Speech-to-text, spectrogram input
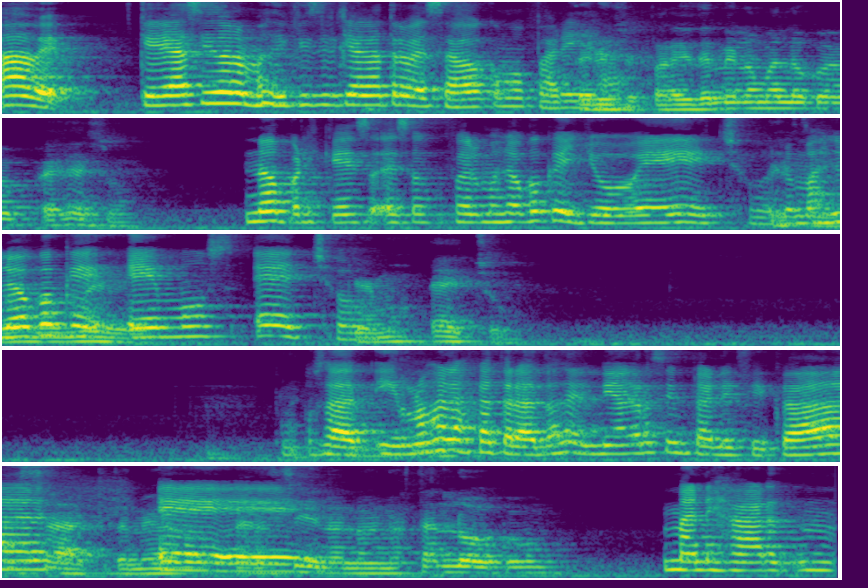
A ver, ¿qué ha sido lo más difícil que han atravesado como pareja? Pero eso, para ti también lo más loco es eso. No, pero es que eso, eso fue lo más loco que yo he hecho, lo más no loco que hemos hecho. que hemos hecho. O sea, irnos a las cataratas del Niágara sin planificar, Exacto, también. eh, pero sí, no, no, no es tan loco. Manejar, m-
